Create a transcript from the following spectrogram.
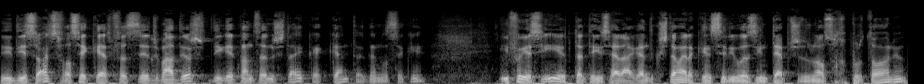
e disse, olha, se você quer fazer dos Deus, diga quantos anos tem, o que é que canta, não sei o quê. E foi assim, portanto, isso era a grande questão, era quem seriam as intérpretes do nosso repertório,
